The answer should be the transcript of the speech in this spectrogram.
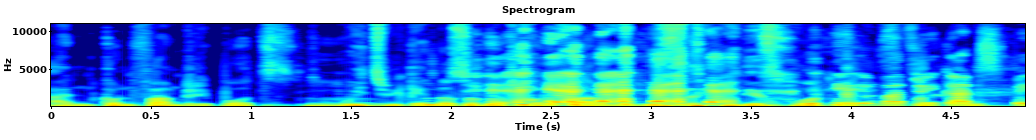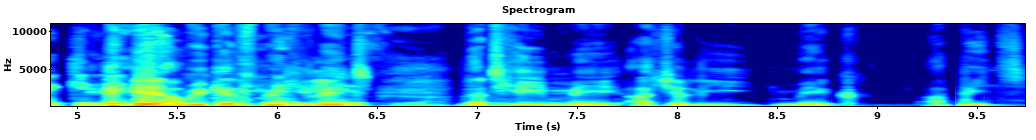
unconfirmed reports Mhm. which we can also not confirm in this, in this podcast. but we can speculate. yeah, we can speculate yes, yeah. that he may actually make a pitch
